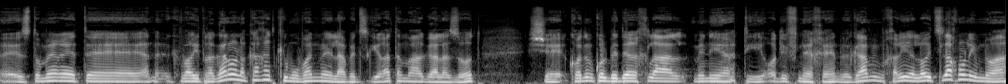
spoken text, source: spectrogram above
אה, זאת אומרת, אה, כבר התרגלנו לקחת כמובן מאליו את סגירת המעגל הזאת, שקודם כל בדרך כלל מניעתי עוד לפני כן, וגם אם חלילה לא הצלחנו למנוע,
